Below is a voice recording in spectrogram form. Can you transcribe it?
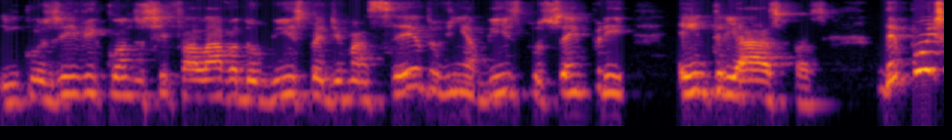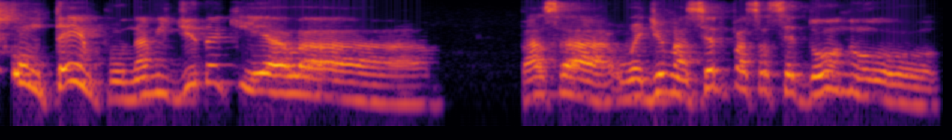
Inclusive, quando se falava do bispo de Macedo, vinha bispo sempre entre aspas. Depois, com o tempo, na medida que ela passa, o Edir Macedo passa a ser dono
